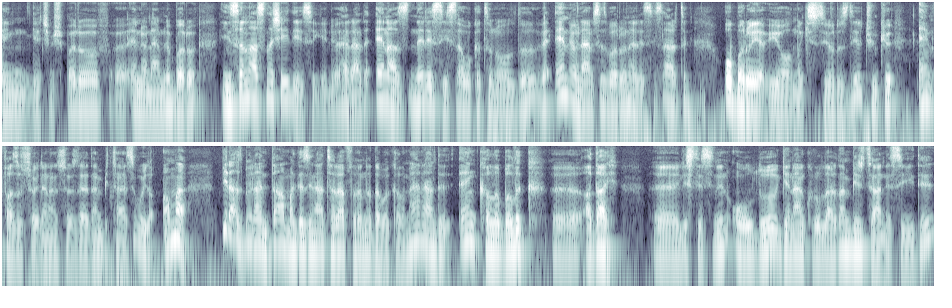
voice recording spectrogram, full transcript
en geçmiş baro, e, en önemli baro. İnsanın aslında şey diyesi geliyor herhalde en az neresiyse avukatın olduğu ve en önemsiz baro neresiyse artık o baroya üye olmak istiyoruz diye. Çünkü en fazla söylenen sözlerden bir tanesi buydu ama Biraz böyle hani daha magazinel taraflarına da bakalım. Herhalde en kalabalık e, aday e, listesinin olduğu genel kurullardan bir tanesiydi.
